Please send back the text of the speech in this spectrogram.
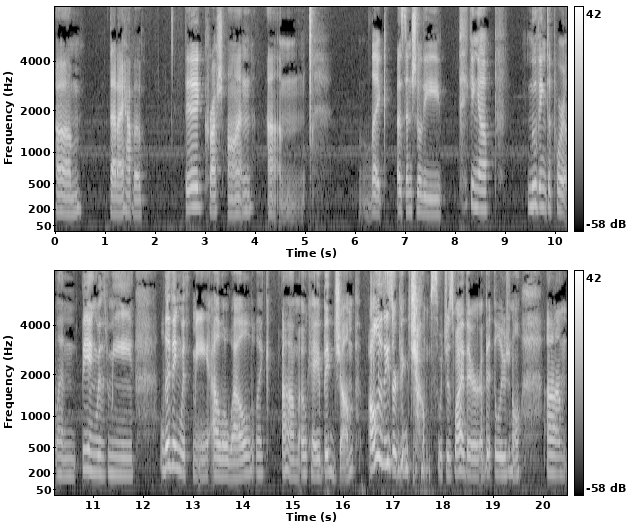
um, that I have a big crush on, um, like essentially picking up moving to Portland, being with me, living with me, lol. Like, um, okay, big jump. All of these are big jumps, which is why they're a bit delusional. Um,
